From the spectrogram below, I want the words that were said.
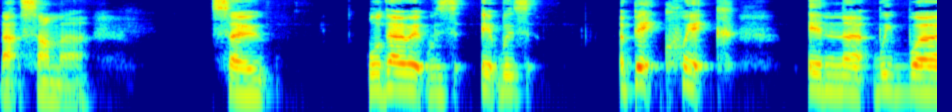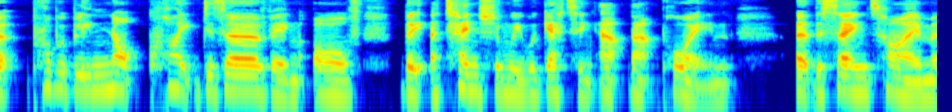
that summer. So, although it was it was a bit quick in that we were probably not quite deserving of the attention we were getting at that point. At the same time,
